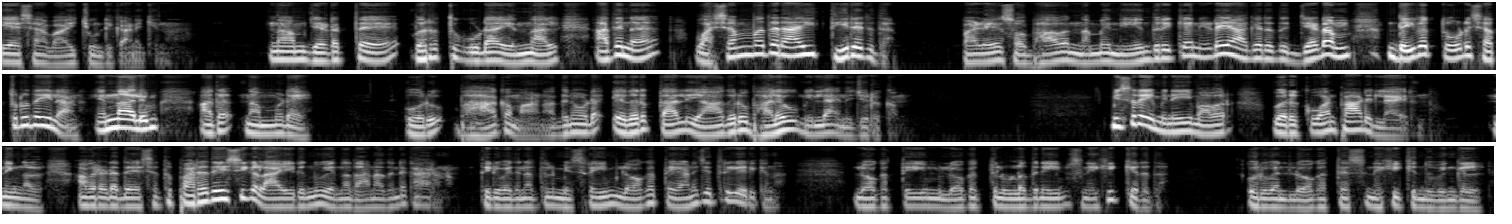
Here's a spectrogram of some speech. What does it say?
യേശാവായി ചൂണ്ടിക്കാണിക്കുന്നത് നാം ജഡത്തെ വെറുത്തുകൂടാ എന്നാൽ അതിന് വശംവതരായി തീരരുത്. പഴയ സ്വഭാവം നമ്മെ നിയന്ത്രിക്കാൻ ഇടയാകരുത്. ജഡം ദൈവത്തോട് ശത്രുതയിലാണ്. എന്നാലും അത് നമ്മുടെ ഒരു ഭാഗമാണ്. അതിനോട് എതിർത്താൽ യാതൊരു ഫലവുമില്ല എന്ന് ചുരുക്കം. മിശ്രൈമിനെയും അവർ വെറുക്കുവാൻ പാടില്ലായിരുന്നു. നിങ്ങൾ അവരുടെ ദേശത്ത് പരദേശികളായിരുന്നു എന്നതാണ് അതിന്റെ കാരണം. തിരുവചനത്തിൽ മിശ്രയും ലോകത്തെയാണ് ചിത്രീകരിക്കുന്നത്. ലോകത്തെയും ലോകത്തിലുള്ളതിനെയും സ്നേഹിക്കരുത്. ഒരുവൻ ലോകത്തെ സ്നേഹിക്കുന്നുവെങ്കിൽ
